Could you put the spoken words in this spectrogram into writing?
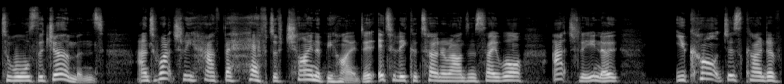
towards the Germans. And to actually have the heft of China behind it, Italy could turn around and say, well, actually, you know, you can't just kind of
